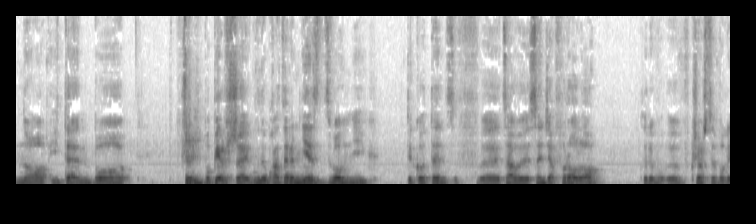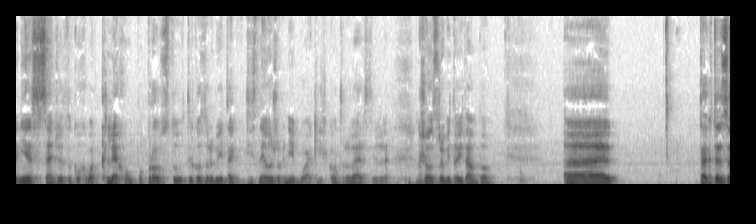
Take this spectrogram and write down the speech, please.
No i ten, bo po pierwsze, głównym bohaterem nie jest dzwonnik, tylko ten w, cały sędzia Frollo, który w, w książce w ogóle nie jest sędzią, tylko chyba klechą po prostu, tylko zrobili tak w Disneyu, żeby nie było jakichś kontrowersji, że ksiądz robi to i tamto. E, tak, to jest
